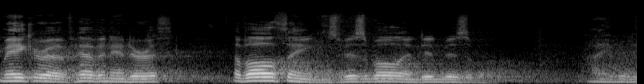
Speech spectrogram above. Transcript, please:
maker of heaven and earth, of all things visible and invisible. I believe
